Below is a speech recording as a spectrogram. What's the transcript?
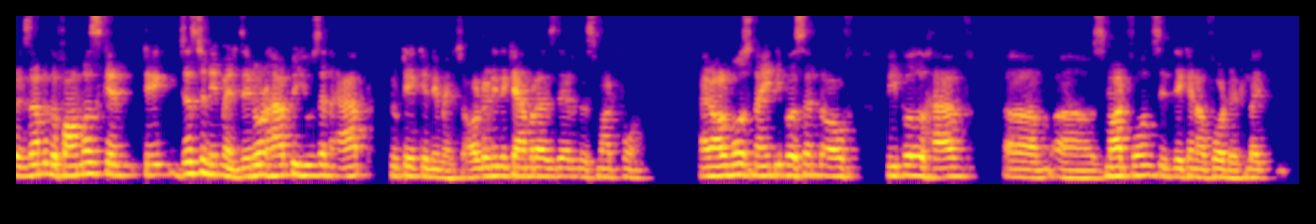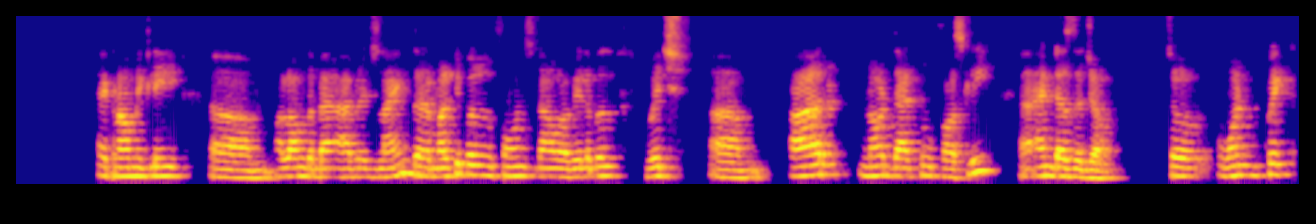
For example, the farmers can take just an image. They don't have to use an app to take an image. Already the camera is there in the smartphone. And almost 90% of people have um, uh, smartphones if they can afford it. Like economically um, along the average line. There are multiple phones now available which um, are not that too costly and does the job. So one quick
